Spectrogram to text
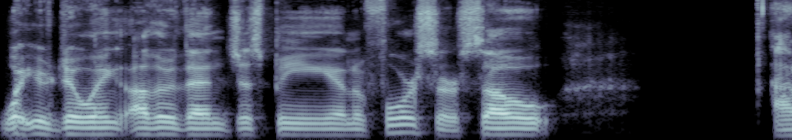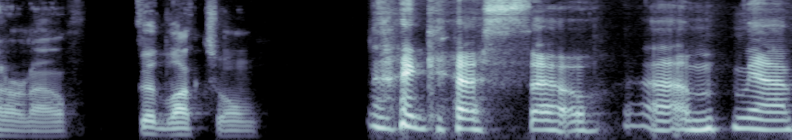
what you're doing other than just being an enforcer. So I don't know. Good luck to him. I guess so. Um, yeah,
